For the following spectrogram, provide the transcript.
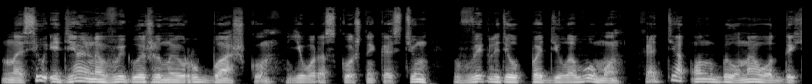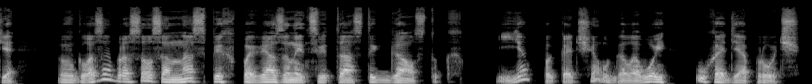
носил идеально выглаженную рубашку. Его роскошный костюм выглядел по-деловому, хотя он был на отдыхе. В глаза бросался наспех повязанный цветастый галстук. Я покачал головой, уходя прочь.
